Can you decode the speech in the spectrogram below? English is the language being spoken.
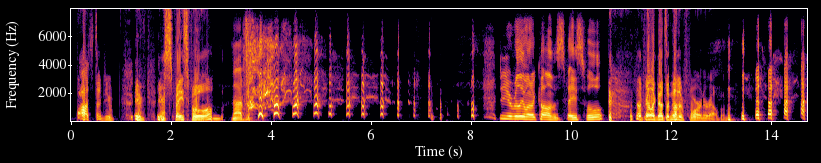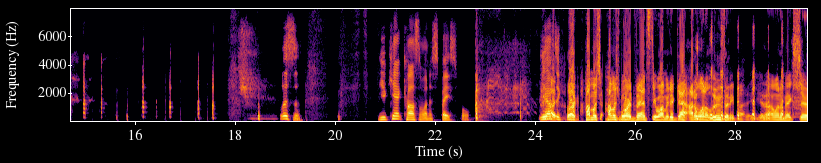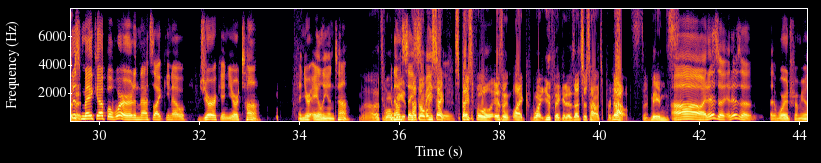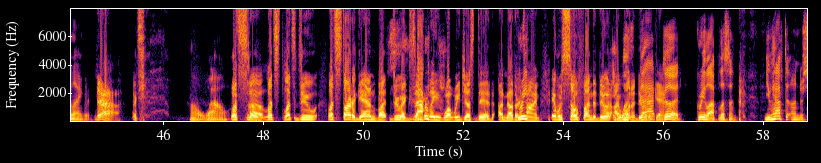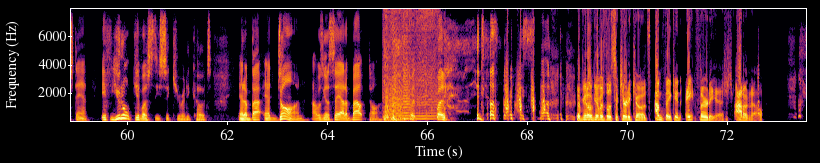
Boston, you, you, you space fool. Not. Do you really want to call him a space fool? I feel like that's another Foreigner album. Listen, you can't call someone a space fool. You have to look how much how much more advanced do you want me to get? I don't want to lose anybody. You know, I want to make sure just that make up a word, and that's like you know, jerk in your tongue, in your alien tongue. Well, that's what we say that's what we space say. fool. Space fool isn't like what you think it is. That's just how it's pronounced. It means Oh, it is a it is a, a word from your language. yeah. Oh wow. Let's uh let's let's do let's start again, but do exactly what we just did another Re- time. It was so fun to do it. I want to do that it again. Good, Grelop. Listen, you have to understand. If you don't give us these security codes at about at dawn, I was going to say at about dawn, but but it doesn't really sound. If you don't give us those security codes, I'm thinking 8:30 ish. I don't know.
